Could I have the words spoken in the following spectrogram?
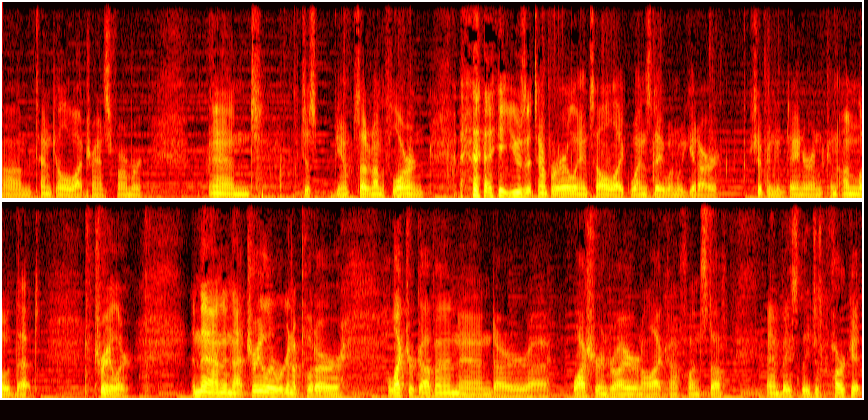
um, 10 kilowatt transformer and just you know set it on the floor and use it temporarily until like Wednesday when we get our shipping container and can unload that trailer. And then in that trailer we're to put our electric oven and our uh, washer and dryer and all that kind of fun stuff and basically just park it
